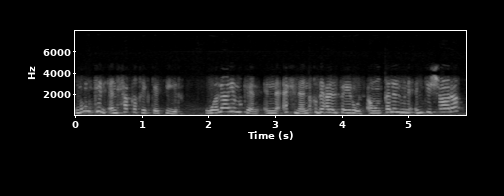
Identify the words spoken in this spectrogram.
ممكن نحقق الكثير ولا يمكن أن إحنا نقضي على الفيروس أو نقلل من انتشاره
